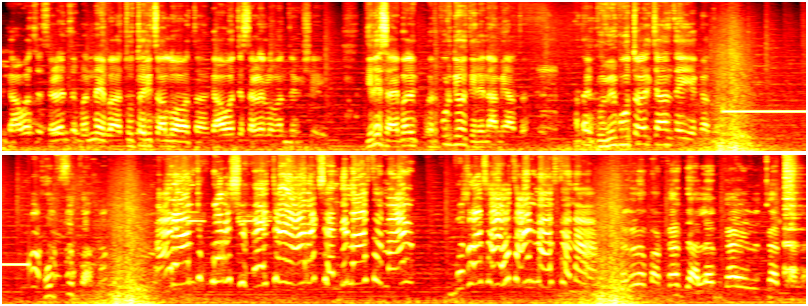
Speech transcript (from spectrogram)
गावाचं सगळ्यांचं म्हणणं आहे बा तू तरी चालू आता. गावाच्या सगळ्या लोकांचा विषय दिले साहेबाला भरपूर दिवस दिले ना आम्ही आता. आता भूमिपुत्राला चान्स आहे एखादा. खूप चुका. अरे आमच्या पोरं शिकायचे आरक्षण दिलं असतं ना. भुजबळ साहेबच आणलं असतं ना. सगळं बाकात झालं आणि काय विकास झाला?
